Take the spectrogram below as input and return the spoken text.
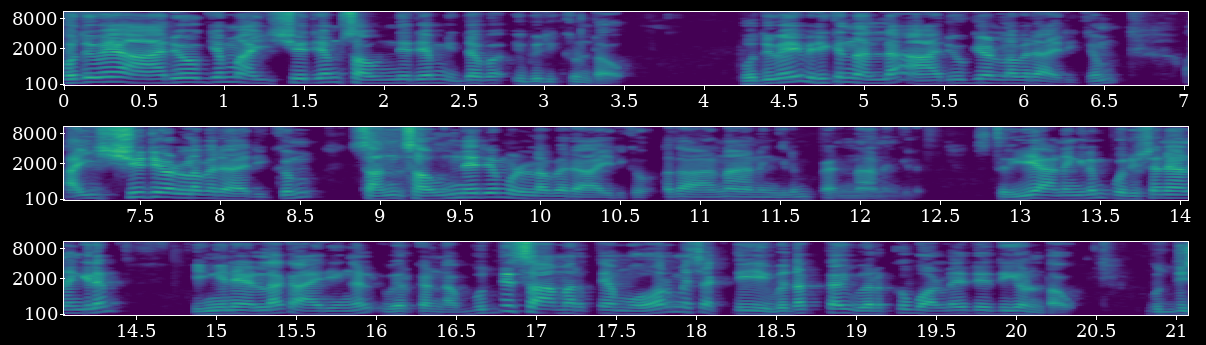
പൊതുവെ ആരോഗ്യം ഐശ്വര്യം സൗന്ദര്യം ഇത് ഇവർക്കുണ്ടാവും. പൊതുവെ ഇവർക്ക് നല്ല ആരോഗ്യമുള്ളവരായിരിക്കും ഐശ്വര്യമുള്ളവരായിരിക്കും സൻ സൗന്ദര്യമുള്ളവരായിരിക്കും. അത് ആണാണെങ്കിലും പെണ്ണാണെങ്കിലും. സ്ത്രീ ആണെങ്കിലും പുരുഷനാണെങ്കിലും ഇങ്ങനെയുള്ള കാര്യങ്ങൾ ഇവർക്കുണ്ടാവും. ബുദ്ധി സാമർഥ്യം ഓർമ്മശക്തി ഇതൊക്കെ ഇവർക്ക് വളരെയധികം ഉണ്ടാവും ബുദ്ധി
